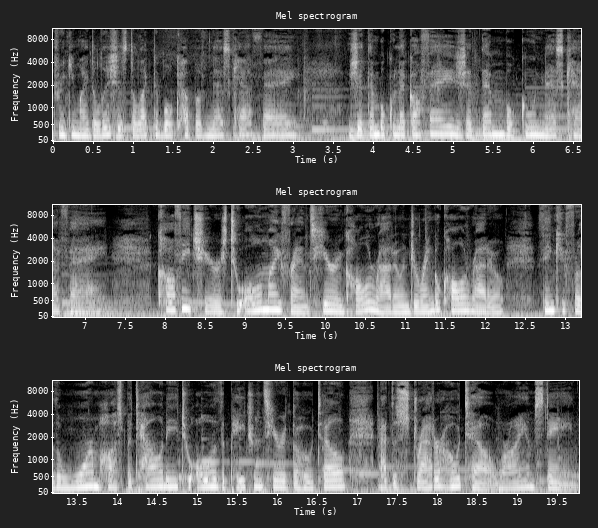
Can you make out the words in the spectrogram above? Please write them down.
drinking my delicious, delectable cup of Nescafe, Je t'aime beaucoup le café, je t'aime beaucoup Nescafe. Coffee cheers to all of my friends here in Colorado, in Durango, Colorado. Thank you for the warm hospitality to all of the patrons here at the hotel, at the Strater Hotel where I am staying.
